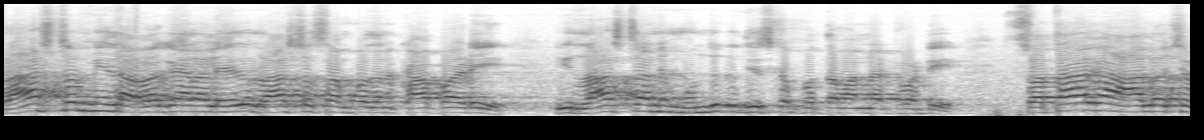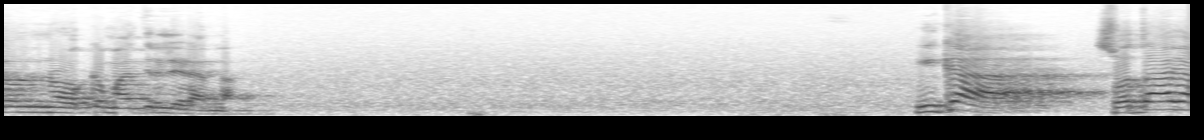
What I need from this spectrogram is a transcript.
రాష్ట్రం మీద అవగాహన లేదు రాష్ట్ర సంపదను కాపాడి ఈ రాష్ట్రాన్ని ముందుకు తీసుకుపోతాం అన్నటువంటి స్వతహాగా ఆలోచన ఉన్న ఒక్క మంత్రి లేడు అన్న ఇంకా స్వతహాగా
